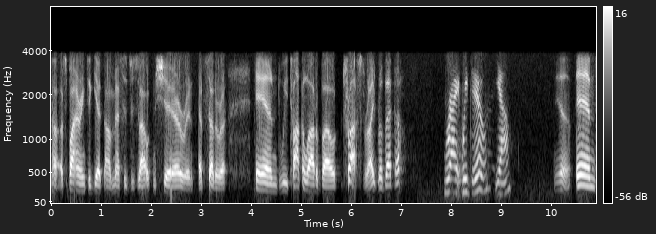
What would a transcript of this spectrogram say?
uh, aspiring to get our messages out and share and et cetera. And we talk a lot about trust, right, Rebecca? Right, we do. Yeah. Yeah, and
